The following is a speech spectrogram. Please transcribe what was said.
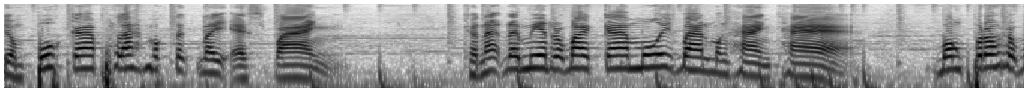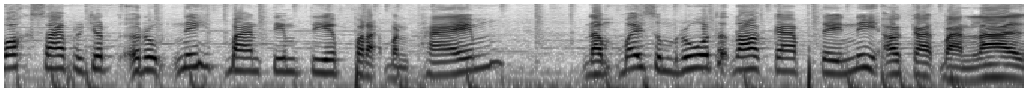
ចំពោះការផ្លាស់មកទឹកដីអេស្ប៉ាញខណៈដែលមានរបាយការណ៍មួយបានបង្ហាញថា បងប្រុសរបស់ខ្សែប្រយុទ្ធរូបនេះបានទាមទារប្រាក់បន្ថែម ដើម្បីសម្រួលទៅដល់ការផ្ទេរនេះឲ្យកើតបានឡើង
